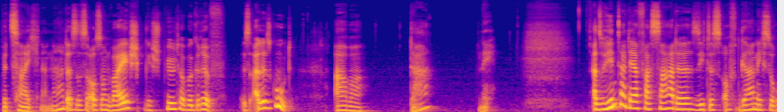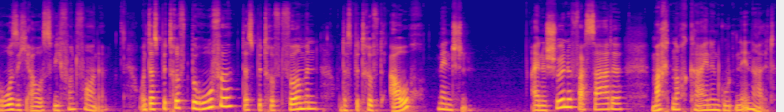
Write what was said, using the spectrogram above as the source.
bezeichnen. Ne? Das ist auch so ein weich gespülter Begriff. Ist alles gut. Aber da? Nee. Also hinter der Fassade sieht es oft gar nicht so rosig aus wie von vorne. Und das betrifft Berufe, das betrifft Firmen und das betrifft auch Menschen. Eine schöne Fassade macht noch keinen guten Inhalt.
